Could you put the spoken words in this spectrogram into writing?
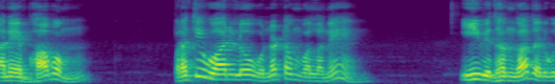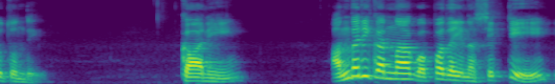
అనే భావం ప్రతి వారిలో ఉండటం వల్లనే ఈ విధంగా జరుగుతుంది. కానీ అందరికన్నా గొప్పదైన శక్తి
